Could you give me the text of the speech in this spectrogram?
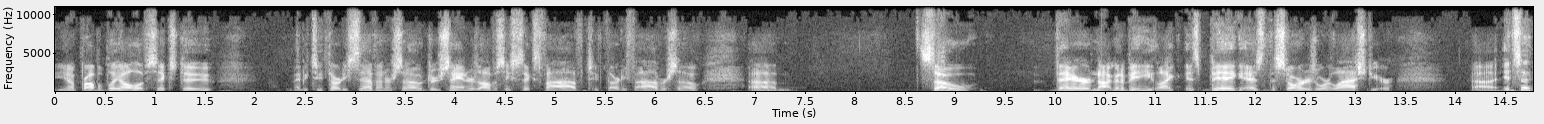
you know, probably all of 6'2", maybe 237 or so. Drew Sanders, obviously 6'5", 235 or so. Um, so they're not going to be like as big as the starters were last year. Uh, it's a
